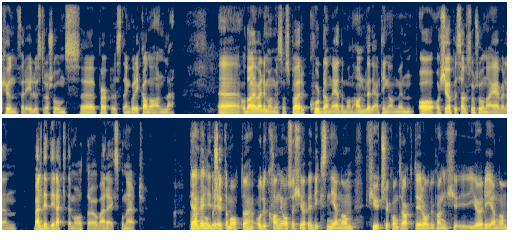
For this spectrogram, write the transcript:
kun for illustrasjonspurpose, den går ikke an å handle. Eh, og da er det veldig mange som spør hvordan er det man handler de her tingene. Men å, å kjøpe salgsopsjoner er vel en veldig direkte måte å være eksponert. Det er en veldig direkte måte. Og du kan jo også kjøpe Vixen gjennom future-kontrakter, og du kan gjøre det gjennom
